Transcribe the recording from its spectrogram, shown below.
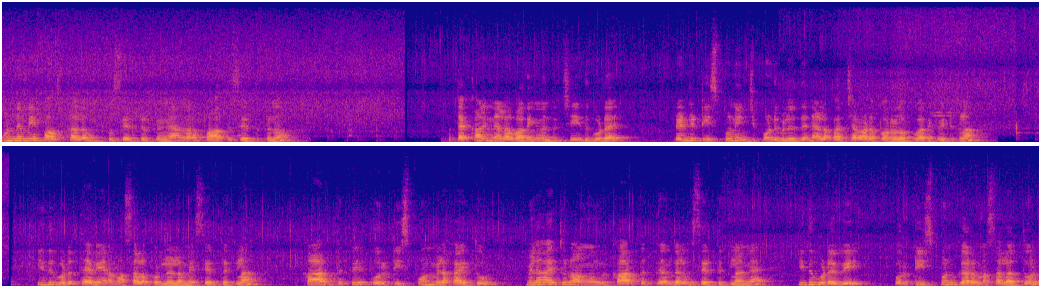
முன்னமே பாஸ்தாவில் உப்பு சேர்த்துருக்குங்க. அதனால் பார்த்து சேர்த்துக்கணும். தக்காளி நல்லா வதங்கி வந்துருச்சு. இது கூட ரெண்டு டீஸ்பூன் இஞ்சி பூண்டு விழுது. நல்லா பச்சை வாடை போகிற அளவுக்கு வதக்கி விட்டுக்கலாம். இது கூட தேவையான மசாலா பொருள் எல்லாமே சேர்த்துக்கலாம். காரத்துக்கு ஒரு டீஸ்பூன் மிளகாய்த்தூள் மிளகாய்த்தூள் அவங்கவுங்க காரத்துக்கு தகுந்த அளவு சேர்த்துக்கலாங்க. இது கூடவே ஒரு டீஸ்பூன் கரம் மசாலா தூள்.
